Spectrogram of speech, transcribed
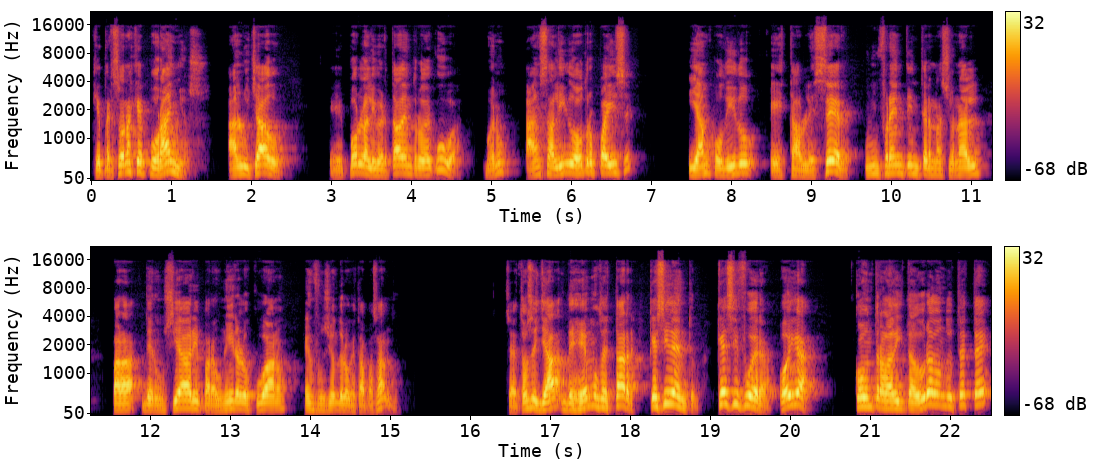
que personas que por años han luchado eh, por la libertad dentro de Cuba, bueno, han salido a otros países y han podido establecer un frente internacional para denunciar y para unir a los cubanos en función de lo que está pasando. O sea, entonces ya dejemos de estar, que si dentro, que si fuera, oiga, contra la dictadura donde usted esté,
